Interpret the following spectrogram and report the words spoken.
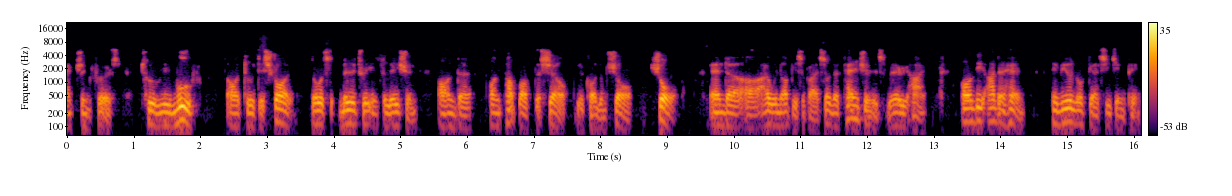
action first to remove or to destroy those military installation on the on top of the shell. We call them shore, shore, and uh, uh, I would not be surprised. So the tension is very high. On the other hand, if you look at Xi Jinping,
